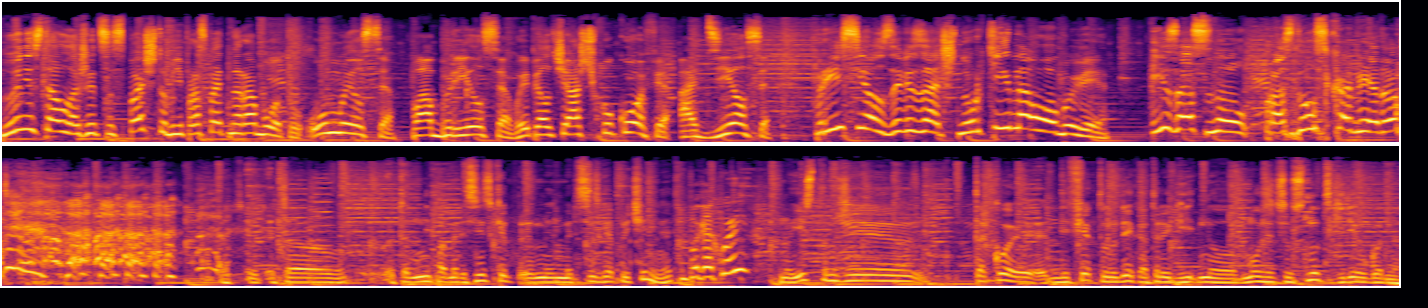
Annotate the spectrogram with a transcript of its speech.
но и не стал ложиться спать, чтобы не проспать на работу. Умылся, побрился, выпил чашечку кофе, оделся, присел завязать шнурки на обуви и заснул. Проснулся к обеду. Это, это не по медицинской, медицинской причине, нет? По какой? Но есть там же такой дефект у людей, которые ги- ну, может уснуть где угодно.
